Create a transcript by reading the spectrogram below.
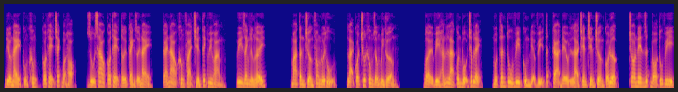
điều này cũng không có thể trách bọn họ, dù sao có thể tới cảnh giới này, cái nào không phải chiến tích huy hoàng, uy danh lừng lẫy. Mà tần trường phong đối thủ lại có chút không giống bình thường. Bởi vì hắn là quân bộ chấp lệnh, một thân tu vi cùng địa vị tất cả đều là trên chiến trường có được, cho nên dứt bỏ tu vi,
